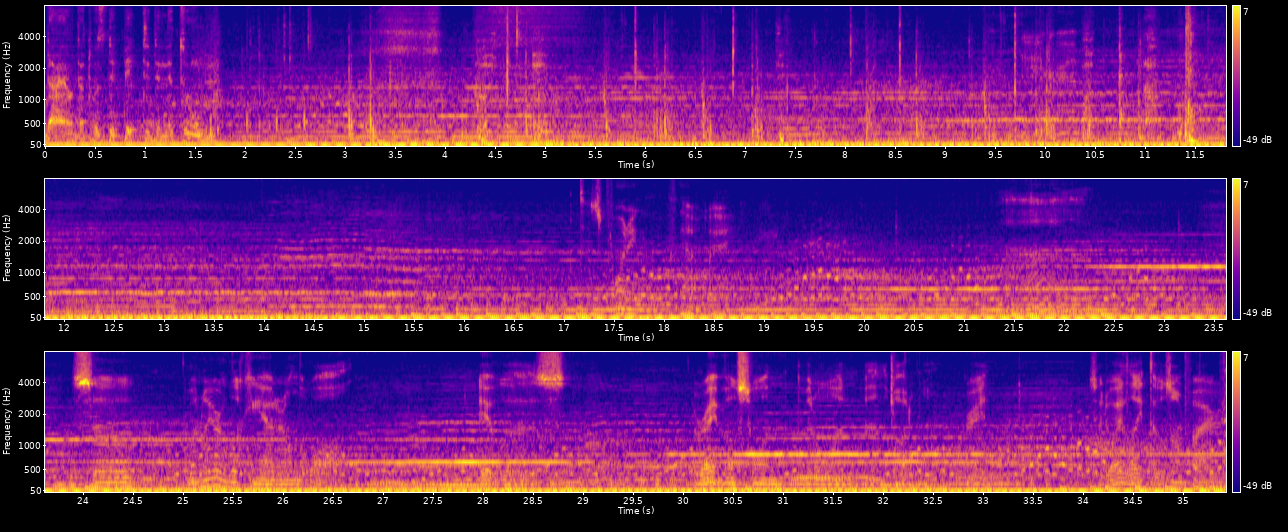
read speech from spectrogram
sundial that was depicted in the tomb. Um, so, when we were looking at it on the wall, it was rightmost one, the middle one, and the bottom one, right? So do I light those on fire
